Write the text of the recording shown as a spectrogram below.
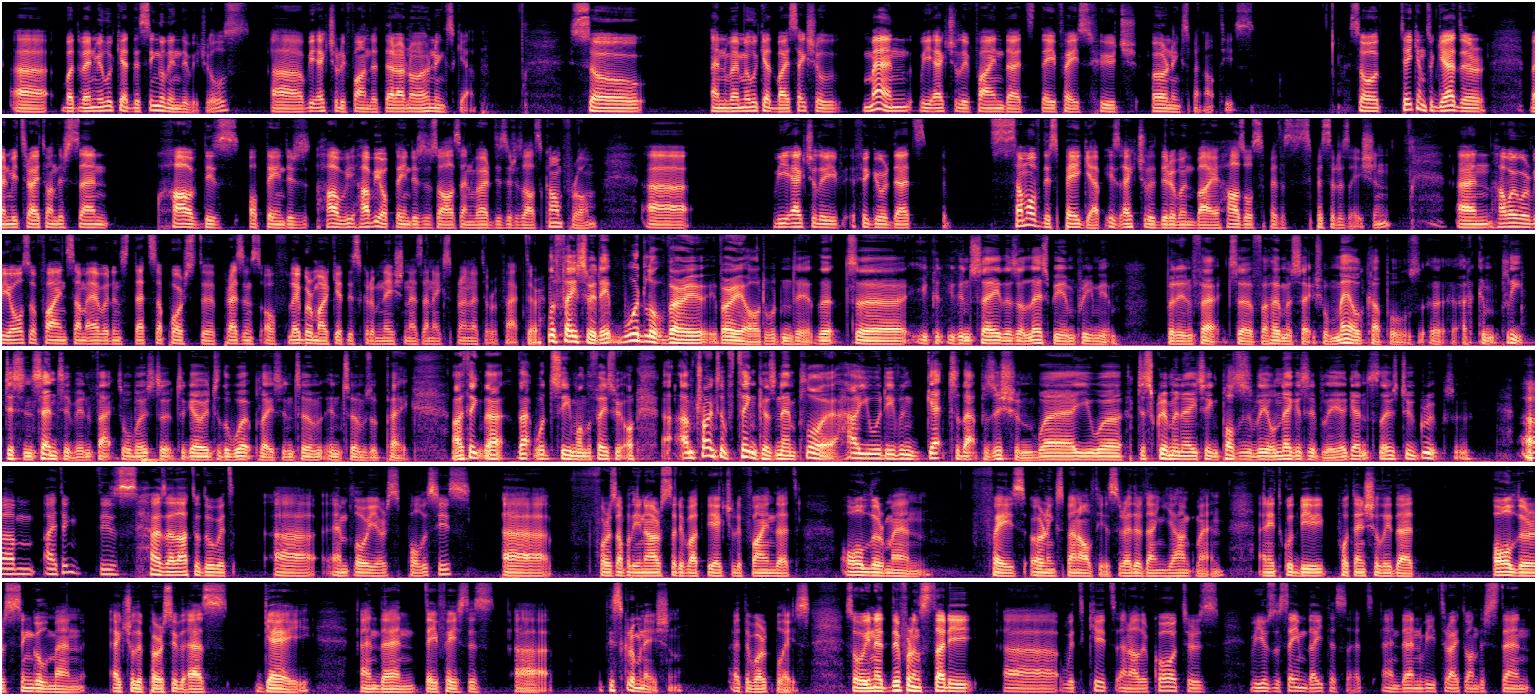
Uh, but when we look at the single individuals, uh, we actually found that there are no earnings gap. So, and when we look at bisexual men, we actually find that they face huge earnings penalties. So taken together, when we try to understand how this obtained this, how we how we obtain these results and where these results come from, uh, we actually figured that some of this pay gap is actually driven by household spe- specialization. And however, we also find some evidence that supports the presence of labor market discrimination as an explanatory factor. On the face of it, it would look very, very odd, wouldn't it? That uh, you you can say there's a lesbian premium but in fact, uh, for homosexual male couples, uh, a complete disincentive, in fact, almost to, to go into the workplace in, term, in terms of pay. I think that that would seem on the face of it. I'm trying to think as an employer how you would even get to that position where you were discriminating positively or negatively against those two groups. Um, I think this has a lot to do with uh, employers' policies. Uh, for example, in our study, what we actually find that older men face earnings penalties rather than young men. And it could be potentially that older single men actually perceived as gay and then they face this uh, discrimination at the workplace. So, in a different study uh, with kids and other co-authors, we use the same data sets and then we try to understand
